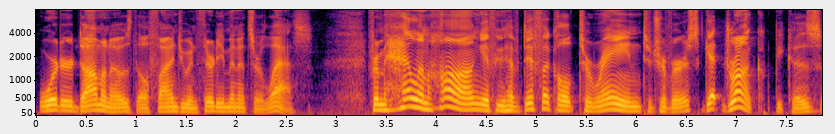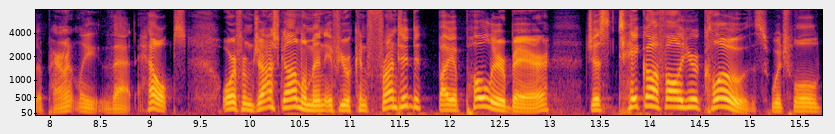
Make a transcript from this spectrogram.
order Domino's. They'll find you in 30 minutes or less. From Helen Hong, if you have difficult terrain to traverse, get drunk, because apparently that helps. Or from Josh Gondelman, if you're confronted by a polar bear, just take off all your clothes, which will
